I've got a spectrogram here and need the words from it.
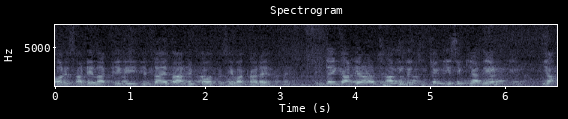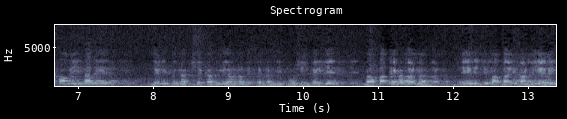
ਔਰ ਇਹ ਸਾਡੇ ਇਲਾਕੇ ਦੀ ਜਿੱਦਾਂ ਇਹ ਧਾਰਮਿਕ ਤੌਰ ਤੇ ਸੇਵਾ ਕਰ ਰਹੇ ਇਦਾਂ ਹੀ ਕਰਦੇ ਰਹਿਣ ਸਾਨੂੰ ਵੀ ਚੰਗੀ ਸਿੱਖਿਆ ਦੇਣ ਕਿ ਆਪਾਂ ਵੀ ਇਹਨਾਂ ਦੇ ਜਿਹੜੀ ਕੋਈ ਨਕਸ਼ੇ ਕਦਮੀ ਆ, ਉਹਨਾਂ ਦੇ ਚੱਲਣ ਦੀ ਕੋਸ਼ਿਸ਼ ਕਰੀਏ। ਬਾਬਾ ਨਹੀਂ ਮੈਂ ਬਣਨਾ ਇਹ ਨਹੀਂ ਕਿ ਬਾਬਾ ਜੀ ਬਣ ਲਈ ਅਸੀਂ,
